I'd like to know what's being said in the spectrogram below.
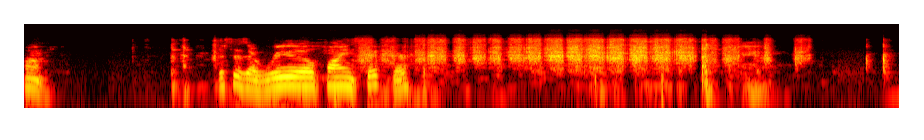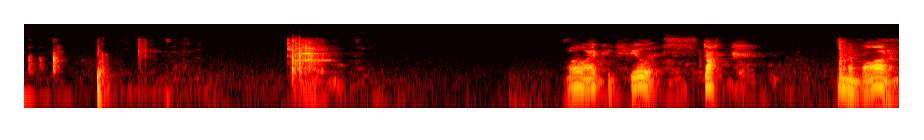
Huh. This is a real fine sifter. Oh, I could feel it stuck in the bottom.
